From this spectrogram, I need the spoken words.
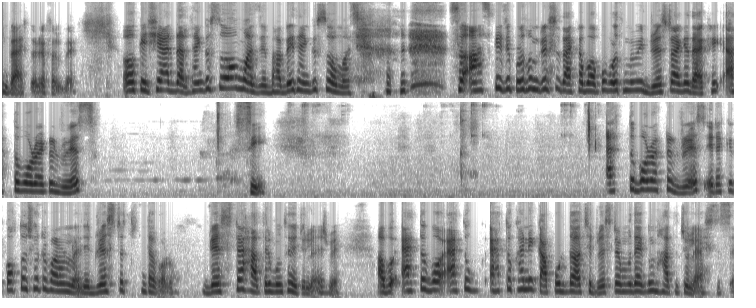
ইনভাইট করে ফেলবে। ওকে শেয়ার দান থ্যাংক ইউ সো মাচ ভাবি thank you so much so আজকে যে প্রথম ড্রেসটা দেখাবো, আপু, প্রথমে আমি ড্রেসটা আগে দেখাই। এত বড় একটা ড্রেস সি। এত বড় একটা ড্রেস, এটাকে কত ছোট বানানো না যে ড্রেসটা চিন্তা করো। ড্রেসটা হাতের মধ্যে চলে আসবে। আবার এত বড় এত, এতখানি কাপড় দেওয়া আছে, ড্রেসটার মধ্যে একদম হাতে চলে আসতেছে।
